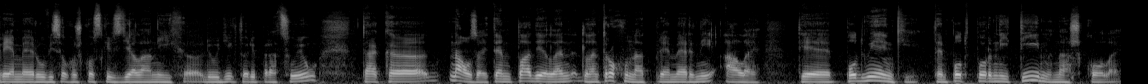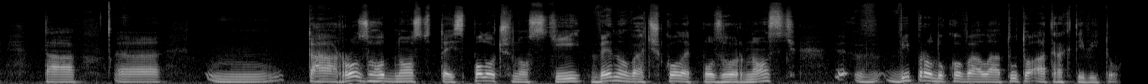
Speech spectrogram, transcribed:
priemeru vysokoškolských vzdelaných e, ľudí, ktorí pracujú. Tak e, naozaj ten plat je len, len trochu nadpriemerný, ale tie podmienky, ten podporný tím na škole, tá, e, mm, tá rozhodnosť tej spoločnosti venovať škole pozornosť e, vyprodukovala túto atraktivitu. E,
